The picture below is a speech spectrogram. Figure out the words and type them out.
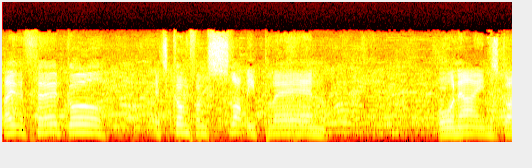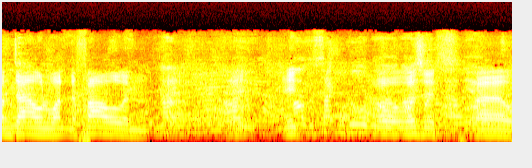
like the third goal, it's come from sloppy play and O'Nien's gone down wanting a foul and uh, it, oh, the second goal. Oh, was it? Well,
